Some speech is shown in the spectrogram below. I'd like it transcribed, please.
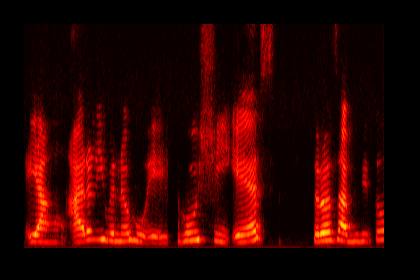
yang I don't even know who i- who she is. Terus habis itu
